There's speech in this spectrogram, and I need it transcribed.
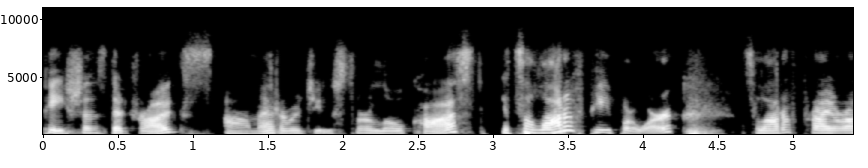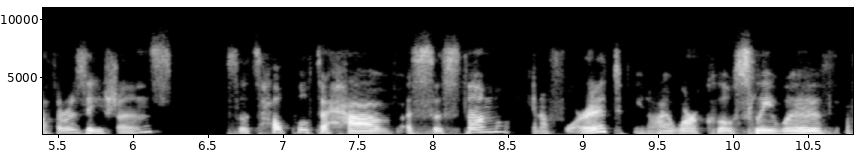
patients their drugs um, at a reduced or low cost. It's a lot of paperwork, it's a lot of prior authorizations. So it's helpful to have a system can afford it. You know, I work closely with a,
